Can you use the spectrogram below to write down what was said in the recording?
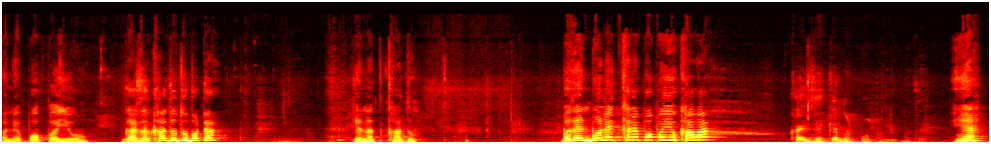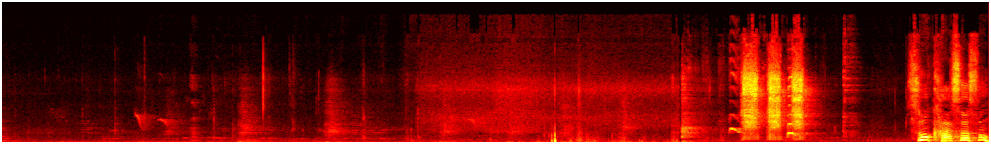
અને પપૈયું. ગાજર ખાધું તું બટા? કે નથી ખાધું? બધાને બોલે જ ખરા પપૈયું ખાવા? ખાઈ જાય કેમ પપૈયું બધા હે? શું ખાશો શું?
